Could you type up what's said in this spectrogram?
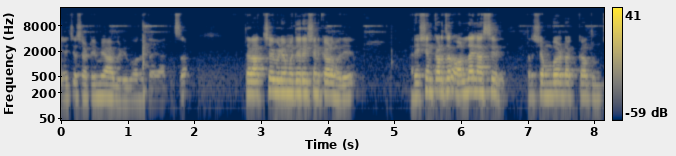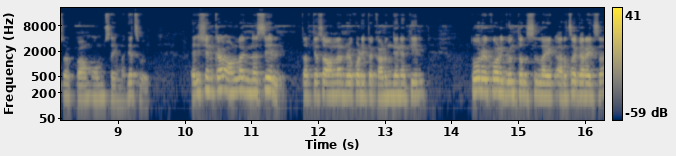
याच्यासाठी मी हा व्हिडिओ बनवत आहे आजचा. तर आजच्या व्हिडिओमध्ये रेशन कार्डमध्ये रेशन कार्ड जर ऑनलाईन असेल तर शंभर टक्का तुमचं काम ओम साईमध्येच होईल. रेशन कार्ड ऑनलाईन नसेल तर त्याचा ऑनलाईन रेकॉर्ड इथं काढून देण्यात येईल. तो रेकॉर्ड घेऊन तहसीलला एक अर्ज करायचा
